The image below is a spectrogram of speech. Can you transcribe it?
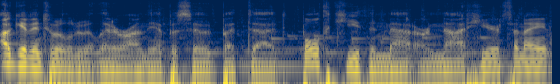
I'll get into it a little bit later on in the episode, but uh, both Keith and Matt are not here tonight.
